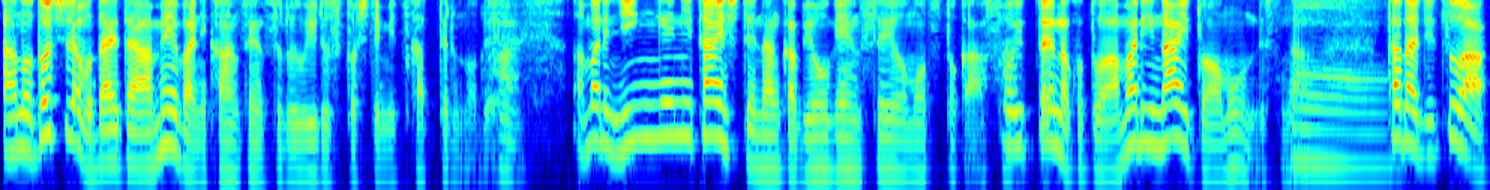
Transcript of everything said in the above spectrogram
あのどちらも大体アメーバに感染するウイルスとして見つかってるので、はい。あまり人間に対してなんか病原性を持つとかそういったようなことはあまりないとは思うんですが、ただ実は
